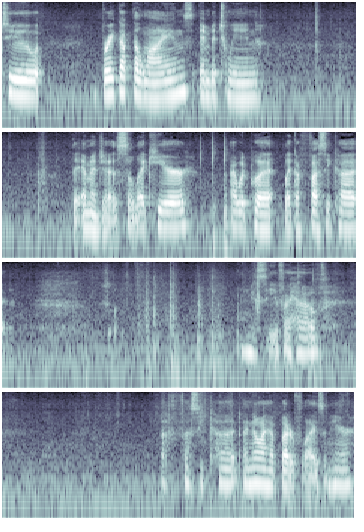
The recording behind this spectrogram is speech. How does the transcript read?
to break up the lines in between the images. So like here, I would put like a fussy cut Let me see if I have a fussy cut. I know I have butterflies in here.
